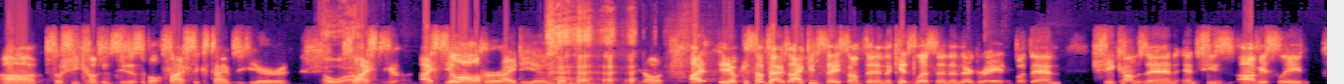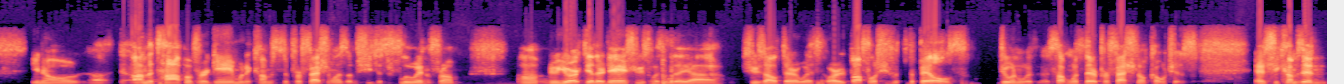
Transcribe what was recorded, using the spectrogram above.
Um, so she comes and sees us about five six times a year, and Oh wow! so I steal I steal all her ideas you know, I you know, because sometimes I can say something and the kids listen and they're great, but then she comes in and she's obviously, you know, uh, on the top of her game when it comes to professionalism. She just flew in from um, New York the other day. and She was with the uh, she was out there with or Buffalo. She's with the Bills doing with something with their professional coaches, and she comes in.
